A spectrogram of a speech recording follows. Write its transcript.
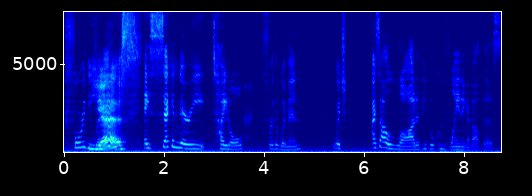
for the women yes. a secondary title for the women, which I saw a lot of people complaining about this.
